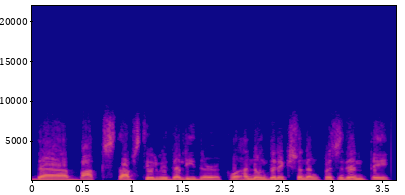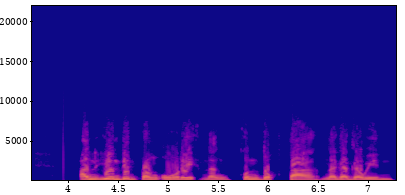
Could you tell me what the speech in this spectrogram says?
the buck stops still with the leader. Kung anong direksyon ng presidente, ano, yun din pang uri ng kondukta na gagawin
